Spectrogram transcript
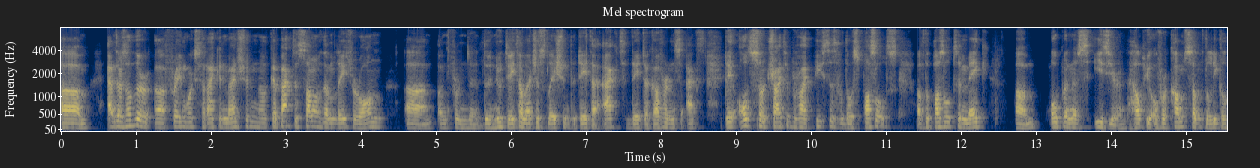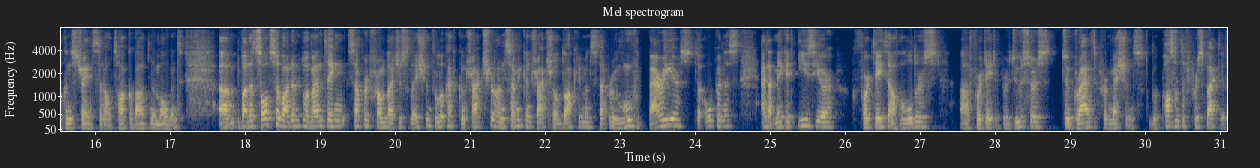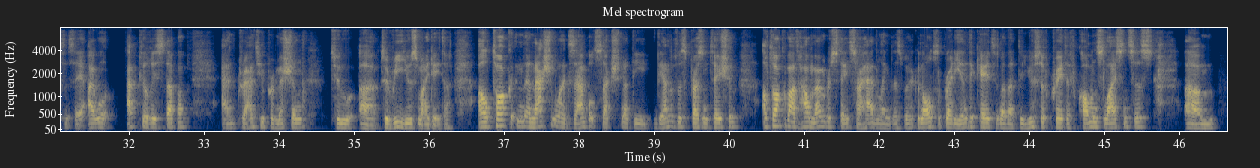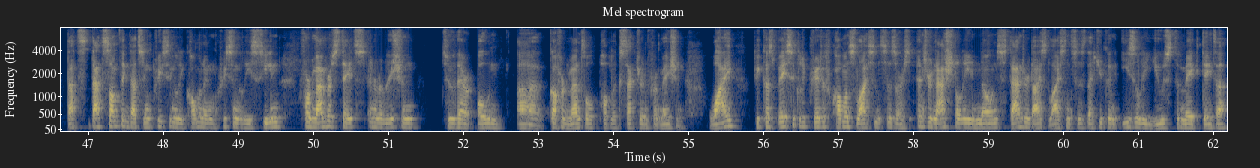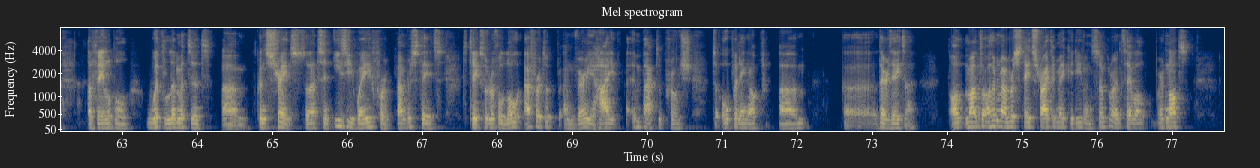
Um, and there's other uh, frameworks that I can mention. I'll get back to some of them later on. Um, and from the, the new data legislation, the Data Act, Data Governance Act, they also try to provide pieces of those puzzles, of the puzzle to make um, openness easier and help you overcome some of the legal constraints that I'll talk about in a moment. Um, but it's also about implementing, separate from legislation, to look at contractual and semi-contractual documents that remove barriers to openness and that make it easier for data holders, uh, for data producers to grant permissions. The positive perspective to say, I will actively step up and grant you permission to uh, to reuse my data. I'll talk in the national example section at the, the end of this presentation. I'll talk about how member states are handling this, but I can also already indicate you know, that the use of Creative Commons licenses, um, that's that's something that's increasingly common and increasingly seen for member states in relation to their own uh, governmental public sector information. Why? Because basically Creative Commons licenses are internationally known standardized licenses that you can easily use to make data available with limited um, constraints. So that's an easy way for member states to take sort of a low effort and very high impact approach to opening up um, uh, their data. Other member states try to make it even simpler and say, well, we're not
